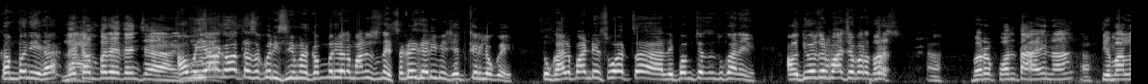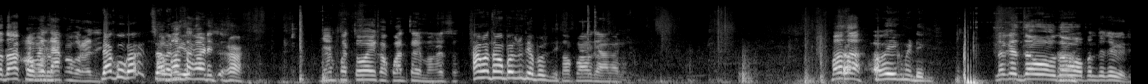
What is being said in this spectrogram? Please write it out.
कंपनी आहे का? लय कंपनी आहे त्यांच्या. अहो मग या गावात तसं कोणी श्रीमंत कंपनीवाला माणूस नाही. सगळे गरीब आहे शेतकरी लोक आहे. तो घालपांडे सुहासचा लय पंक्चरचं दुकान आहे. अहो दिवसभर माझ्या परत बस. हा. बरं कोणता आहे ना ते मला दाखवा आम्हाला बरं. दाखवा बरं आधी. दाखवू का? चला बसा गाडीत. हा. नेमका तो आहे का कोणता आहे मग असं? थांबा थांबा बसू द्या बसू द्या. तो पाहू द्या आम्हाला. बसा अहो एक मिनिट एक मिनिट. लगेच जाऊ जाऊ आपण त्याच्या घरी.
